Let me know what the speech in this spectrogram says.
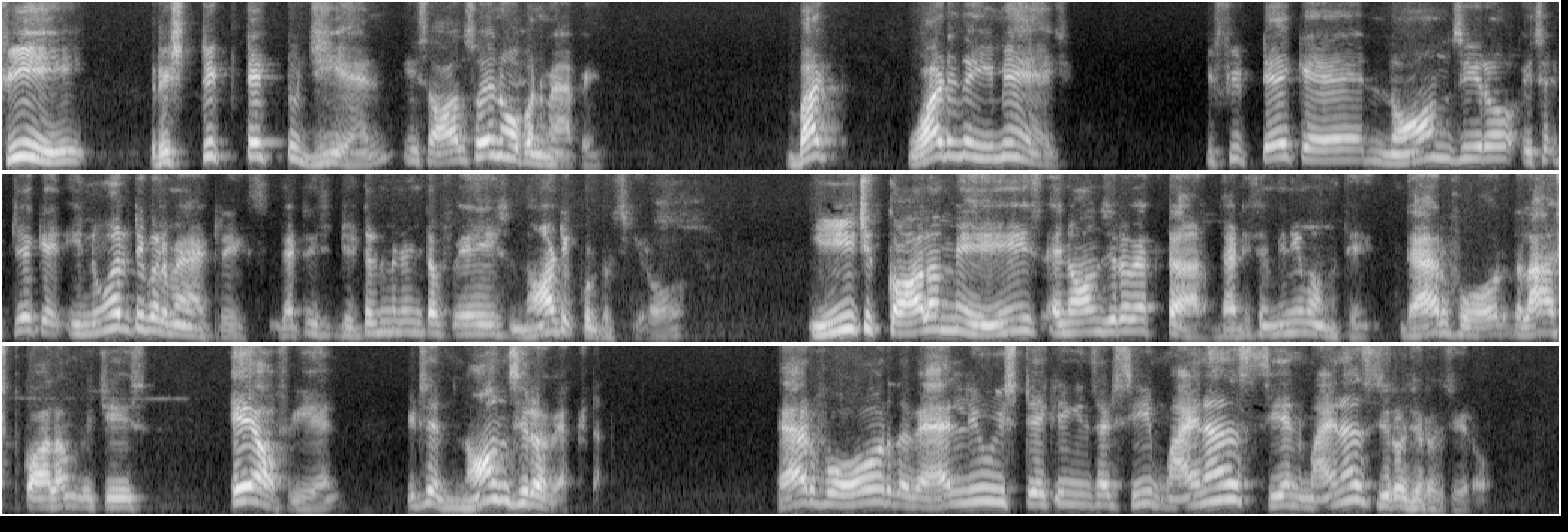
phi restricted to Gn is also an open mapping. But what is the image? if you take a non-zero, it's a, take an invertible matrix, that is determinant of A is not equal to zero, each column is a non-zero vector. That is a minimum thing. Therefore, the last column, which is A of En, it's a non-zero vector. Therefore, the value is taking inside C minus Cn minus 0, 0, 0.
